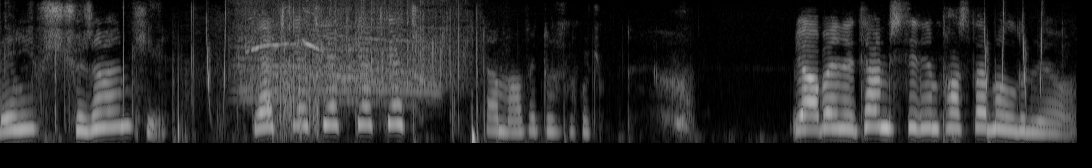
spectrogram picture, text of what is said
Ben hiçbir şey çözemedim ki. Geç geç geç geç geç. Tamam afiyet olsun koçum. Ya ben de tam istediğim pasta buldum ya.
